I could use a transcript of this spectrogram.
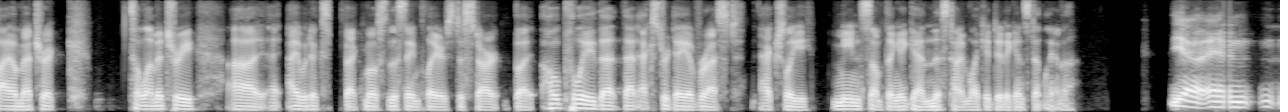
biometric telemetry, uh, I, would expect most of the same players to start. But hopefully that that extra day of rest actually means something again this time, like it did against Atlanta. Yeah, and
